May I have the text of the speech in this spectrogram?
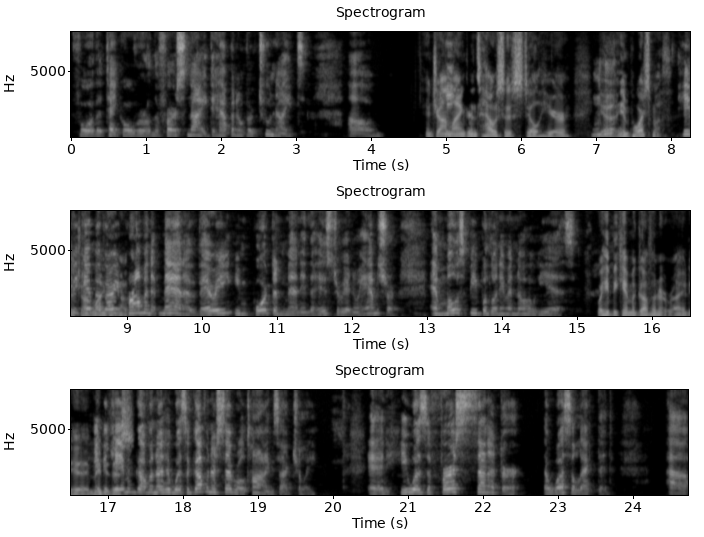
for the takeover on the first night. It happened over two nights. Um, and John he, Langdon's house is still here Mhm. uh, in Portsmouth. he became a very house. prominent man, a very important man in the history of New Hampshire, and most people don't even know who he is. Well, he became a governor, right? Uh, He became this. a governor. He was a governor several times, actually. And he was the first senator that was elected uh,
